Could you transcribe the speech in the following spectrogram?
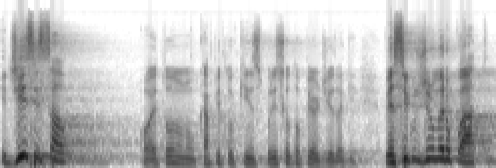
E disse Saul, eu estou no capítulo 15, por isso que eu estou perdido aqui. Versículo de número 4.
